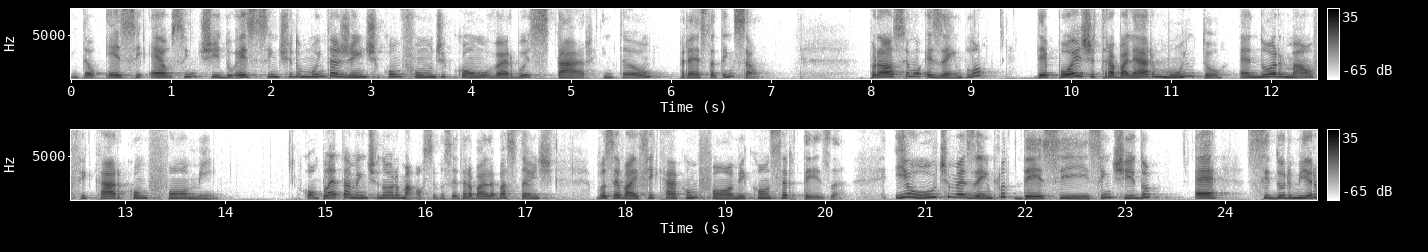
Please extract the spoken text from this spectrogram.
Então esse é o sentido. Esse sentido muita gente confunde com o verbo estar. Então presta atenção. Próximo exemplo: depois de trabalhar muito, é normal ficar com fome completamente normal. Se você trabalha bastante, você vai ficar com fome com certeza. E o último exemplo desse sentido é se dormir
